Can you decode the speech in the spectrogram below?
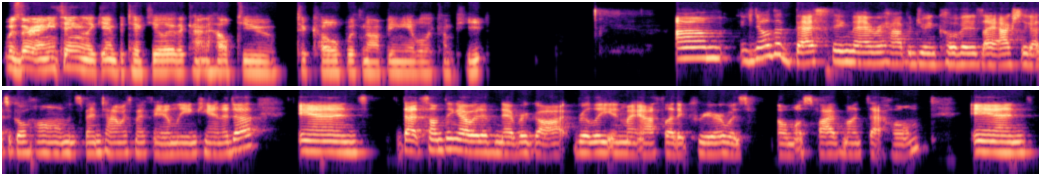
Was there anything like in particular that kind of helped you to cope with not being able to compete? Um, you know, the best thing that ever happened during COVID is I actually got to go home and spend time with my family in Canada. And that's something I would have never got really in my athletic career was almost five months at home. And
